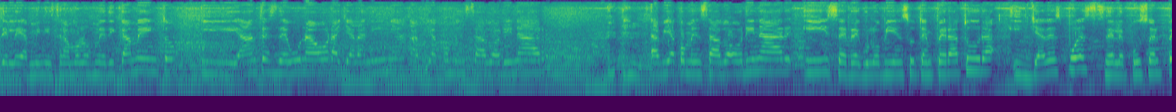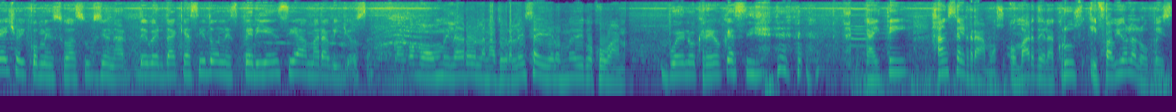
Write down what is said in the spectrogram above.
le administramos los medicamentos y antes de una hora ya la niña había comenzado a orinar, había comenzado a orinar y se reguló bien su temperatura y ya después se le puso el pecho y comenzó a succionar. De verdad que ha sido una experiencia maravillosa. Fue como un milagro de la naturaleza y de los médicos cubanos. Bueno, creo que sí. Haití, Hansel Ramos, Omar de la Cruz y Fabiola López,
